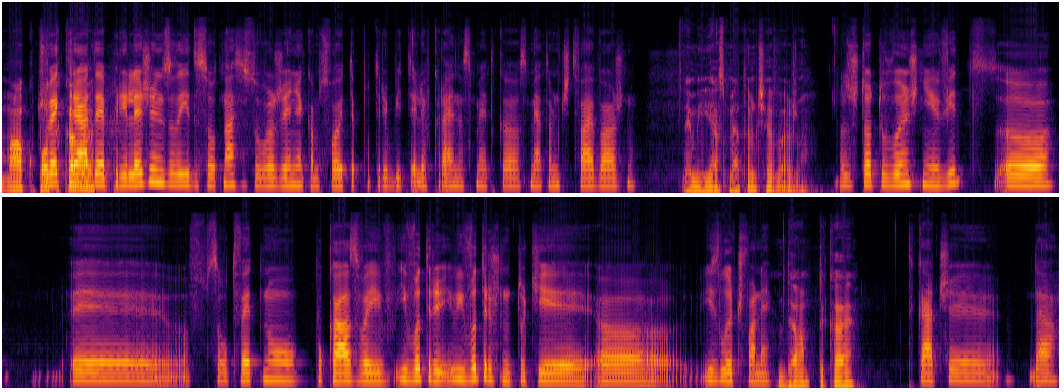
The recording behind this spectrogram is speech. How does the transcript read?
малко Човек по-така трябва да... да е прилежен, за да и да се отнася с уважение към своите потребители. В крайна сметка, смятам, че това е важно. Еми, аз смятам, че е важно. Защото външния вид а, е съответно показва и, и, вътре, и вътрешното ти е, а, излъчване. Да, така е. Така че, да.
